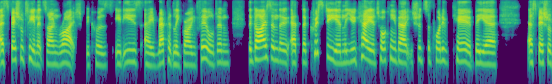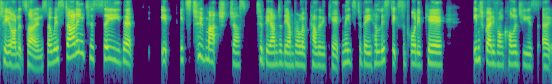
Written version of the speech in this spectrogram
a specialty in its own right? Because it is a rapidly growing field. And the guys in the at the christie in the uk are talking about should supportive care be a, a specialty on its own. So we're starting to see that it it's too much just to be under the umbrella of palliative care. It needs to be holistic supportive care. Integrative oncology is, a,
